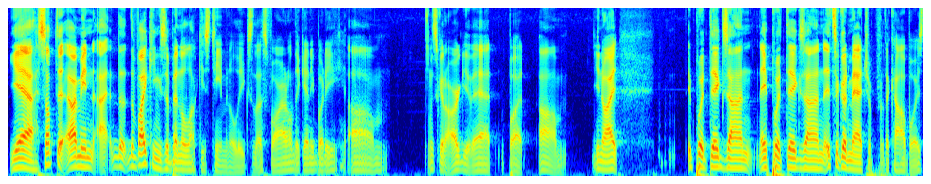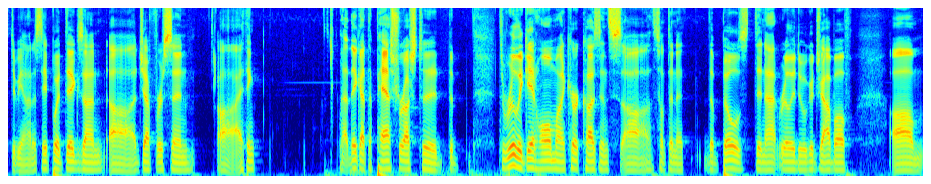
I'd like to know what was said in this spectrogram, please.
Yeah, something. I mean, I, the the Vikings have been the luckiest team in the league so thus far. I don't think anybody um, is gonna argue that. But um, you know, I they put Diggs on. They put Diggs on. It's a good matchup for the Cowboys, to be honest. They put Diggs on uh, Jefferson. Uh, I think they got the pass rush to the to really get home on Kirk Cousins. Uh, something that the Bills did not really do a good job of. Um,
